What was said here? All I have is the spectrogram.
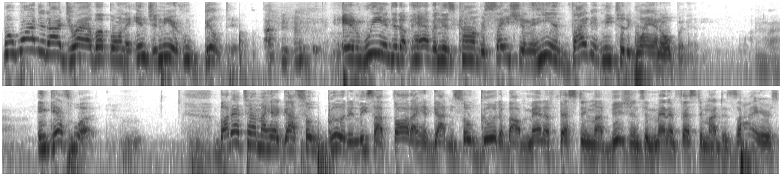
Well, why did I drive up on the engineer who built it? and we ended up having this conversation, and he invited me to the grand opening. Wow. And guess what? By that time, I had got so good, at least I thought I had gotten so good about manifesting my visions and manifesting my desires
